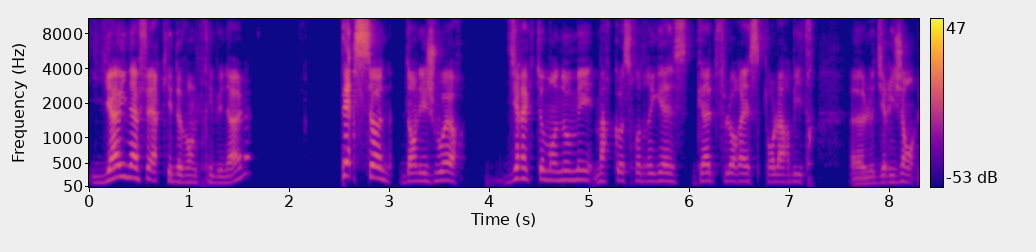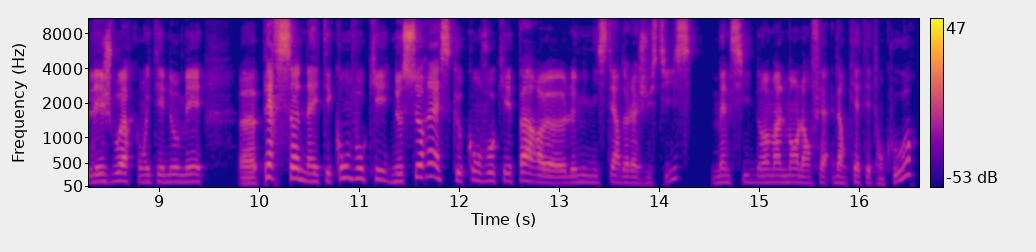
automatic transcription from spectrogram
il y a une affaire qui est devant le tribunal, personne dans les joueurs directement nommé Marcos Rodriguez, Gad Flores pour l'arbitre, euh, le dirigeant, les joueurs qui ont été nommés, euh, personne n'a été convoqué, ne serait-ce que convoqué par euh, le ministère de la Justice, même si normalement l'enquête est en cours.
